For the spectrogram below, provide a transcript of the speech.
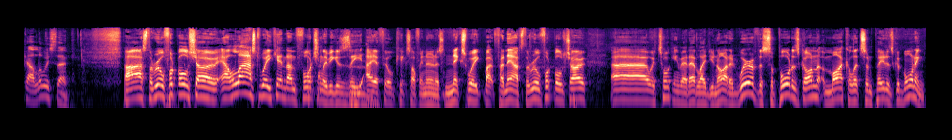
Carl Lewis then. Ah, it's the real football show. Our last weekend, unfortunately, because the AFL kicks off in earnest next week. But for now, it's the real football show. Uh, we're talking about Adelaide United. Where have the supporters gone? Michael at St Peters. Good morning.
